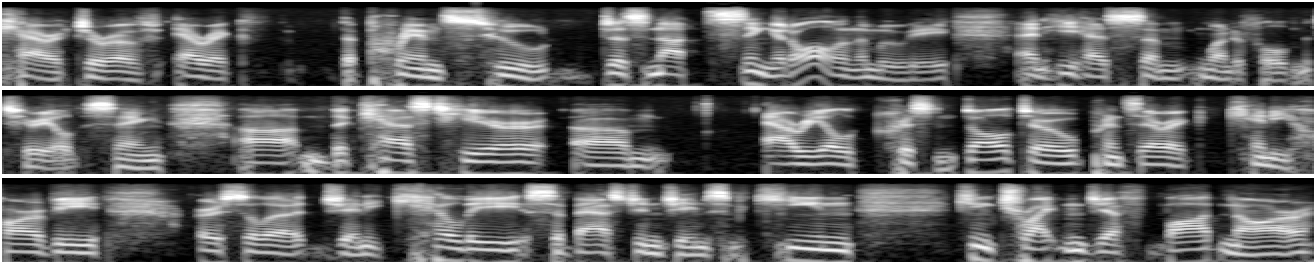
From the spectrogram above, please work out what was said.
character of Eric the prince who does not sing at all in the movie, and he has some wonderful material to sing. Um, the cast here. Um, Ariel, Kristen Dalto, Prince Eric, Kenny Harvey, Ursula, Jenny Kelly, Sebastian, James McKean, King Triton, Jeff Bodnar,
